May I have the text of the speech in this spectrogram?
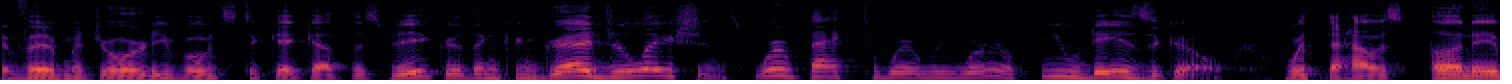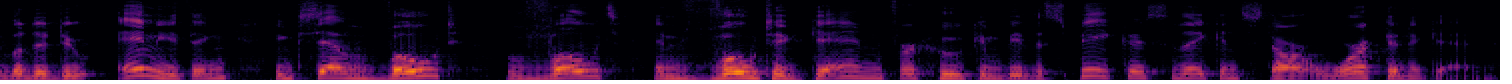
If a majority votes to kick out the speaker, then congratulations, we're back to where we were a few days ago, with the House unable to do anything except vote, vote, and vote again for who can be the speaker so they can start working again.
